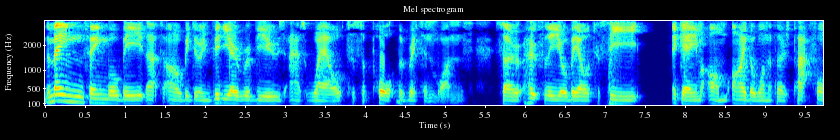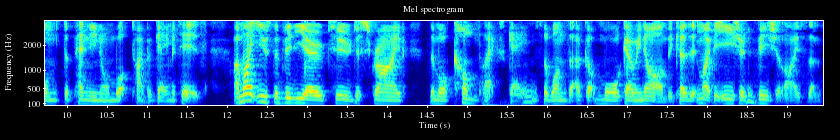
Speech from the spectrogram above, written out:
the main thing will be that I'll be doing video reviews as well to support the written ones. So hopefully you'll be able to see a game on either one of those platforms depending on what type of game it is. I might use the video to describe the more complex games, the ones that have got more going on, because it might be easier to visualize them.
